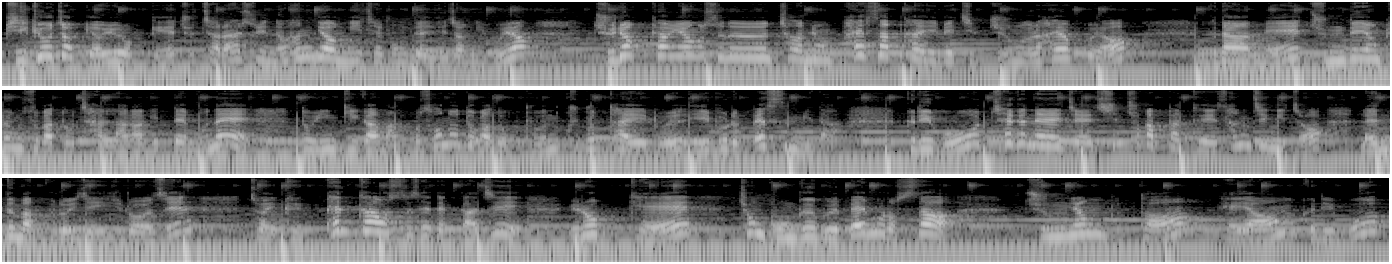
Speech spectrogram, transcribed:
비교적 여유롭게 주차를 할 수 있는 환경이 제공될 예정이고요. 주력 평형수는 전용 84 타입에 집중을 하였고요. 그 다음에 중대형 평수가 또 잘 나가기 때문에 또 인기가 많고 선호도가 높은 99 타입을 일부를 뺐습니다. 그리고 최근에 이제 신축 아파트의 상징이죠. 랜드마크로 이제 이루어질 저희 그 펜트하우스 세대까지 이렇게 총 공급을 뺨으로써 중형부터 대형 그리고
